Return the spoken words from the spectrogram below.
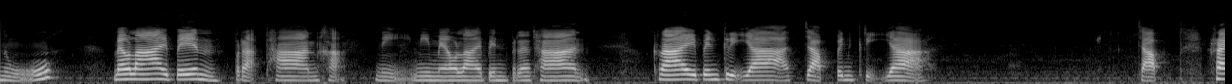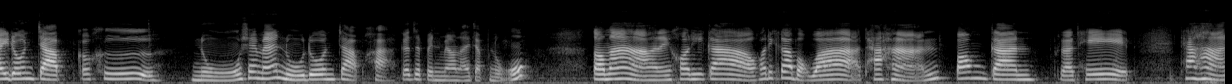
หนู แมวลายเป็นประธานค่ะ นี่มีแมวลายเป็นประธาน ใครเป็นกริยา จับเป็นกริยา จับ ใครโดนจับก็คือ หนูใช่ไหมหนูโดนจับค่ะ ก็จะเป็นแมวลายจับหนู ต่อมาในข้อที่ 9 ข้อที่ 9 บอกว่า ทหารป้องกันประเทศ ทหาร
